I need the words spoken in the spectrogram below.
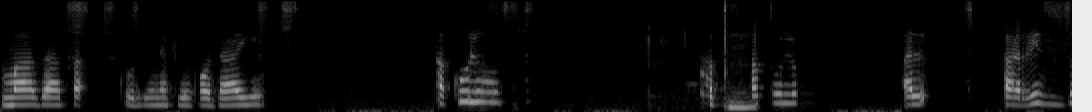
ماذا تأكلين في الغداء؟ أكل أكل الأرز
